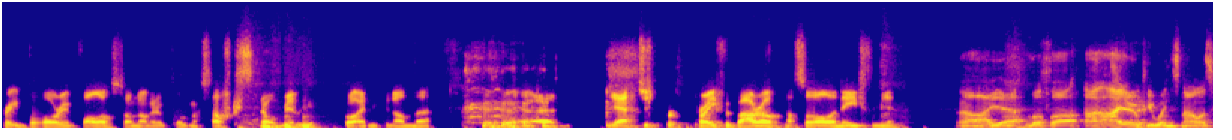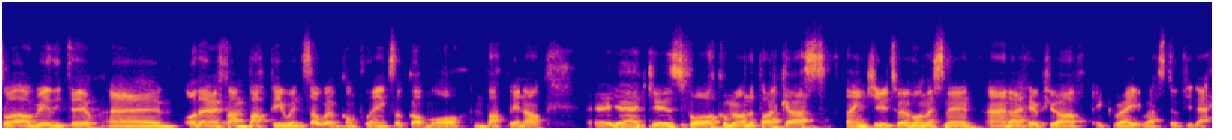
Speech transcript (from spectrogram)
pretty boring follow, so I'm not going to plug myself because I don't really put anything on there. uh, yeah, just pray for Barrow. That's all I need from you. Ah, yeah, love that. I, I, hope he wins now as well. I really do. Um, although if Mbappe wins, I won't complain because I've got more Mbappe now. Uh, yeah, cheers for coming on the podcast. Thank you to everyone listening, and I hope you have a great rest of your day.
